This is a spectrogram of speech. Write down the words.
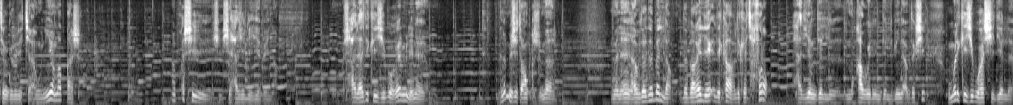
تنقولوا ليه التعاونية؟ ما بقاش. ما بقاش شي شي, شي حاجة اللي هي باينة. شحال هادي كيجيبوه غير من هنايا. هنا من جيت عنق الجمال. ومن هنا نعاودها دابا لا. دابا غير لي لي كاف اللي كيتحفروا. حاليا ديال المقاولين ديال البناء وداكشي هما اللي كيجيبوا هادشي ديال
